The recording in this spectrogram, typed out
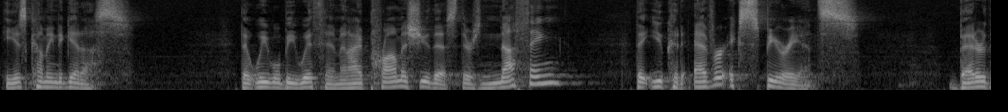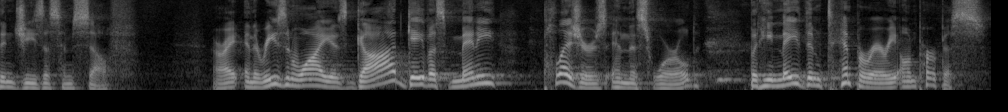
he is coming to get us, that we will be with him. And I promise you this there's nothing that you could ever experience better than Jesus himself. All right? And the reason why is God gave us many pleasures in this world, but he made them temporary on purpose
